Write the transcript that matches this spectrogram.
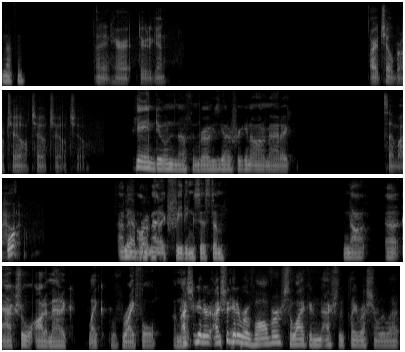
Nothing. I didn't hear it. Do it again. All right, chill, bro. Chill, chill, chill, chill. He ain't doing nothing, bro. He's got a freaking automatic. Semi-auto. I Yeah, mean, bro. automatic feeding system, not uh, actual automatic like rifle. I'm I should get a I should get a revolver so I can actually play Russian roulette.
